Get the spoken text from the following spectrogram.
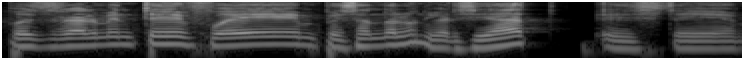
Pues realmente fue empezando la universidad. Este,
